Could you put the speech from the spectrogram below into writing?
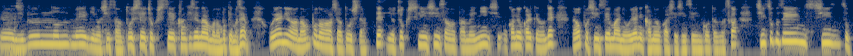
えー、自分の名義の資産、投資性、直資性、換気性なるものは持っていません。親には生ポの話は通してあって、預直金審査のためにお金を借りているので、生ポ申請前に親に金を貸して申請に行こうと思いますが、親族全員、親族、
